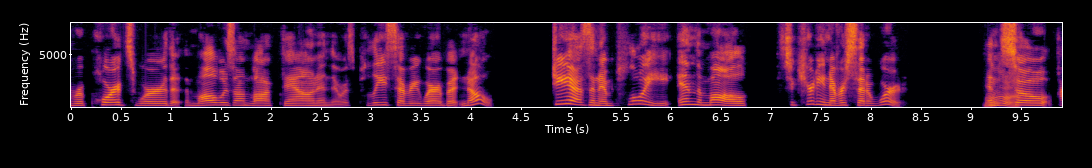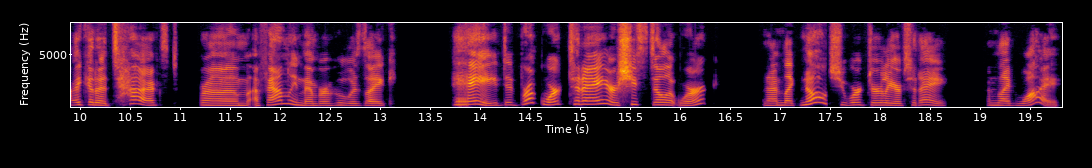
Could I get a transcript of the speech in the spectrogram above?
Reports were that the mall was on lockdown and there was police everywhere, but no, she as an employee in the mall, security never said a word. And Hmm. so I get a text from a family member who was like, Hey, did Brooke work today or is she still at work? And I'm like, no, she worked earlier today. I'm like, why?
